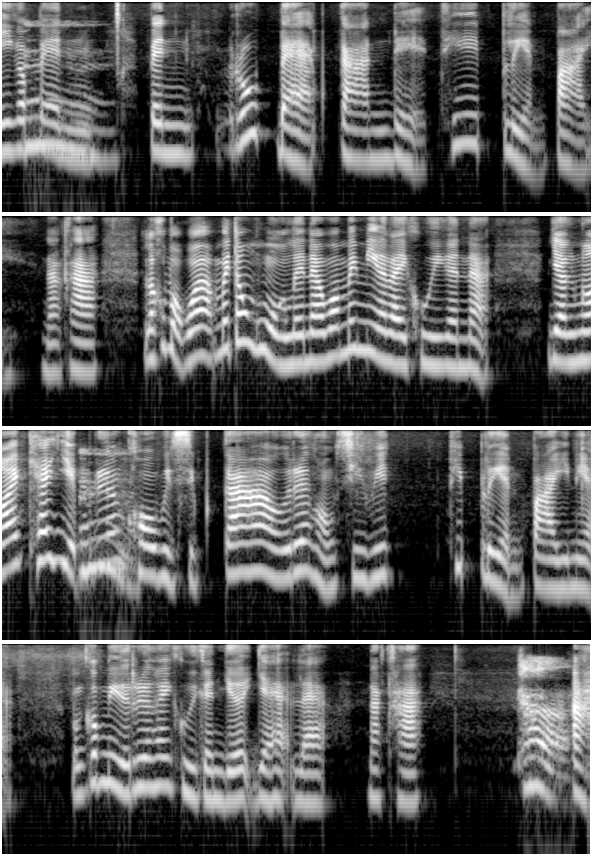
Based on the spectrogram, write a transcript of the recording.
นี่ก็เป็นอืมเป็นรูปแบบการเดทที่เปลี่ยนไปนะคะ แล้วก็บอกว่าไม่ต้องห่วงเลยนะว่าไม่มีอะไรคุยกันน่ะ อย่างน้อยแค่หยิบเรื่องโควิด -19 เรื่องของชีวิตที่เปลี่ยนไปเนี่ย มันก็มีเรื่องให้คุยกันเยอะแยะแล้วนะคะค่ะอะ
